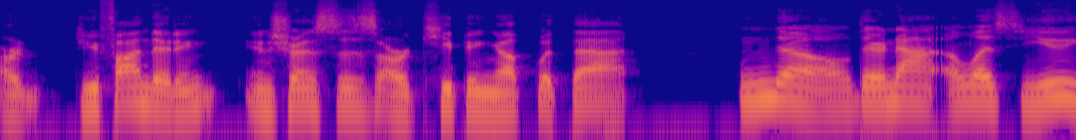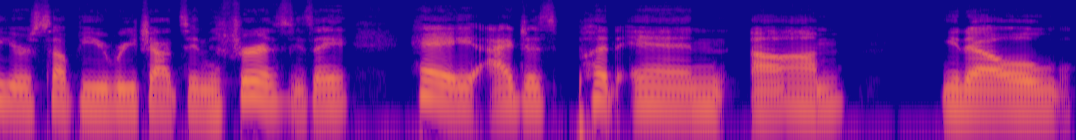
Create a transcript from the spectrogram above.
are do you find that in, insurances are keeping up with that? No, they're not unless you yourself you reach out to insurance and say, "Hey, I just put in um, you know,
